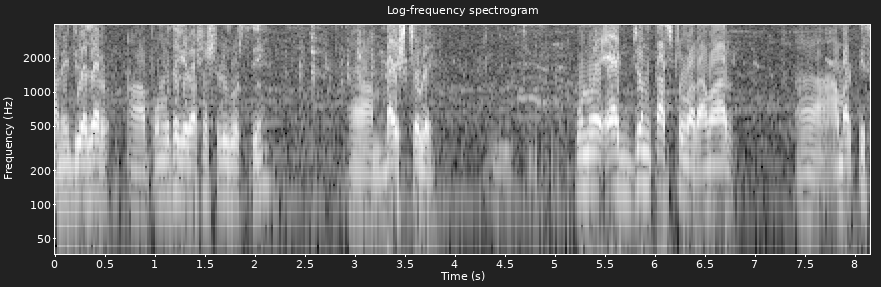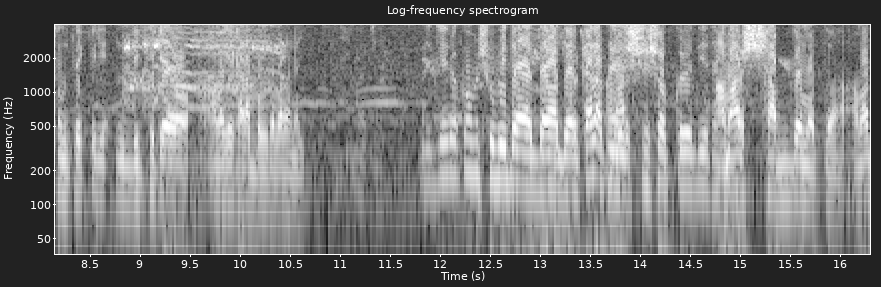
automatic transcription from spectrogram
আমি দুই হাজার পনেরো থেকে ব্যবসা শুরু করছি বাইশ চলে। কোনো একজন কাস্টমার আমার আমার পিছন থেকে দিক থেকে আমাকে খারাপ বলতে পারে নাই। আচ্ছা মানে যেরকম সুবিধা দেওয়া দরকার আপনি সব করে দিয়ে আমার সাধ্য মতো আমার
